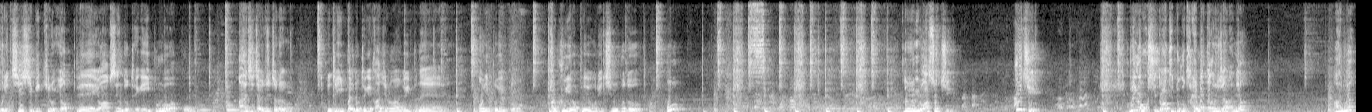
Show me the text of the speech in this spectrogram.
우리 72kg 옆에 여학생도 되게 이쁜 것 같고 아 진짜로 진짜로 진짜 이빨도 되게 가지런하고 이쁘네 어 이뻐 이뻐 아 그 옆에 우리 친구도 어? 너 여기 왔었지? 그지? 내가 혹시 너한테 누구 닮았다 그러지 않았냐? 아니야?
